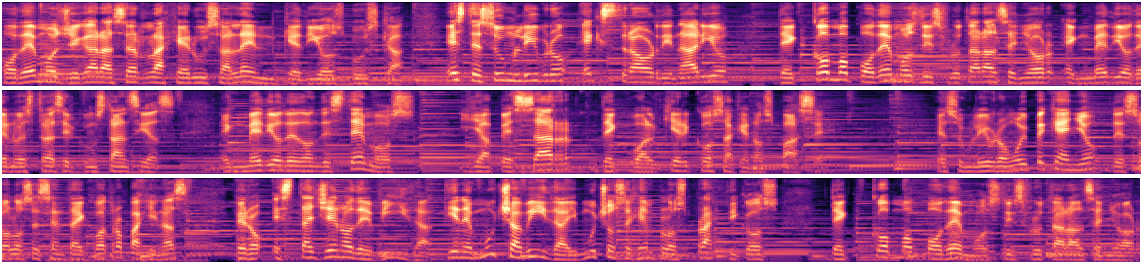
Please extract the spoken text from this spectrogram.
podemos llegar a ser la Jerusalén que Dios busca. Este es un libro extraordinario de cómo podemos disfrutar al Señor en medio de nuestras circunstancias, en medio de donde estemos y a pesar de cualquier cosa que nos pase. Es un libro muy pequeño, de solo 64 páginas, pero está lleno de vida, tiene mucha vida y muchos ejemplos prácticos de cómo podemos disfrutar al Señor.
